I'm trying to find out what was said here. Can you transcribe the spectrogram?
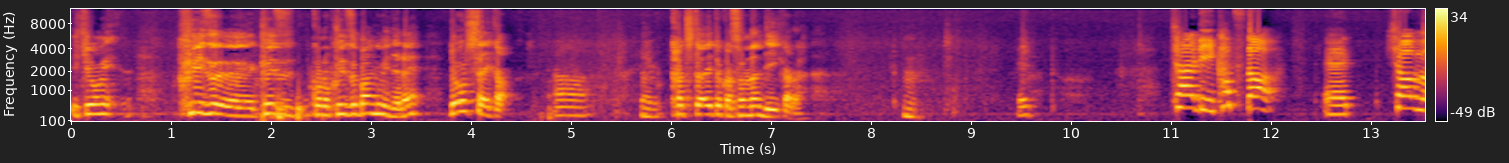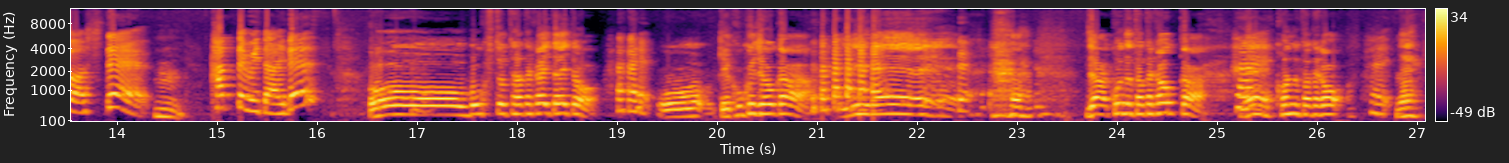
意気込み。クイズ、クイズ、このクイズ番組でね、どうしたいか。あうん、勝ちたいとかそんなんでいいから。えっと、チャーリー勝つと、えー、勝負をして、うん。勝ってみたいです。おー、僕と戦いたいと。はい。おー、下克上か。いいね じゃあ今度戦おうか。はいね今度戦おはい。う。ね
